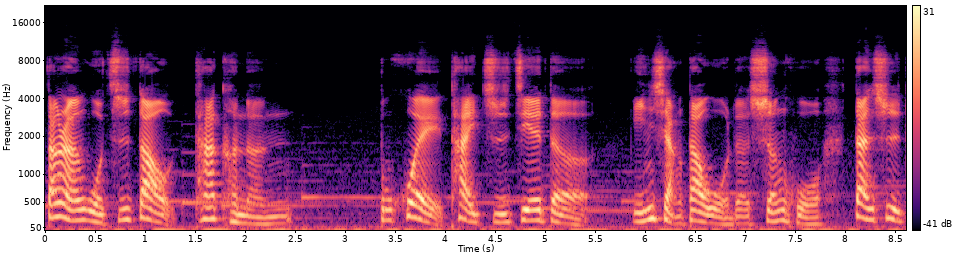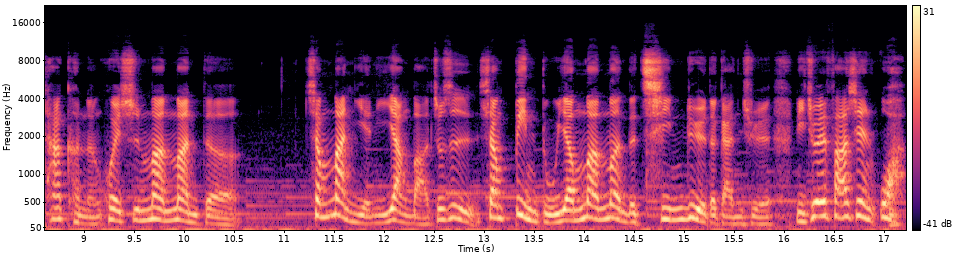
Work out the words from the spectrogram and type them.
当然我知道它可能不会太直接的影响到我的生活，但是它可能会是慢慢的。像蔓延一样吧，就是像病毒一样慢慢的侵略的感觉，你就会发现哇，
